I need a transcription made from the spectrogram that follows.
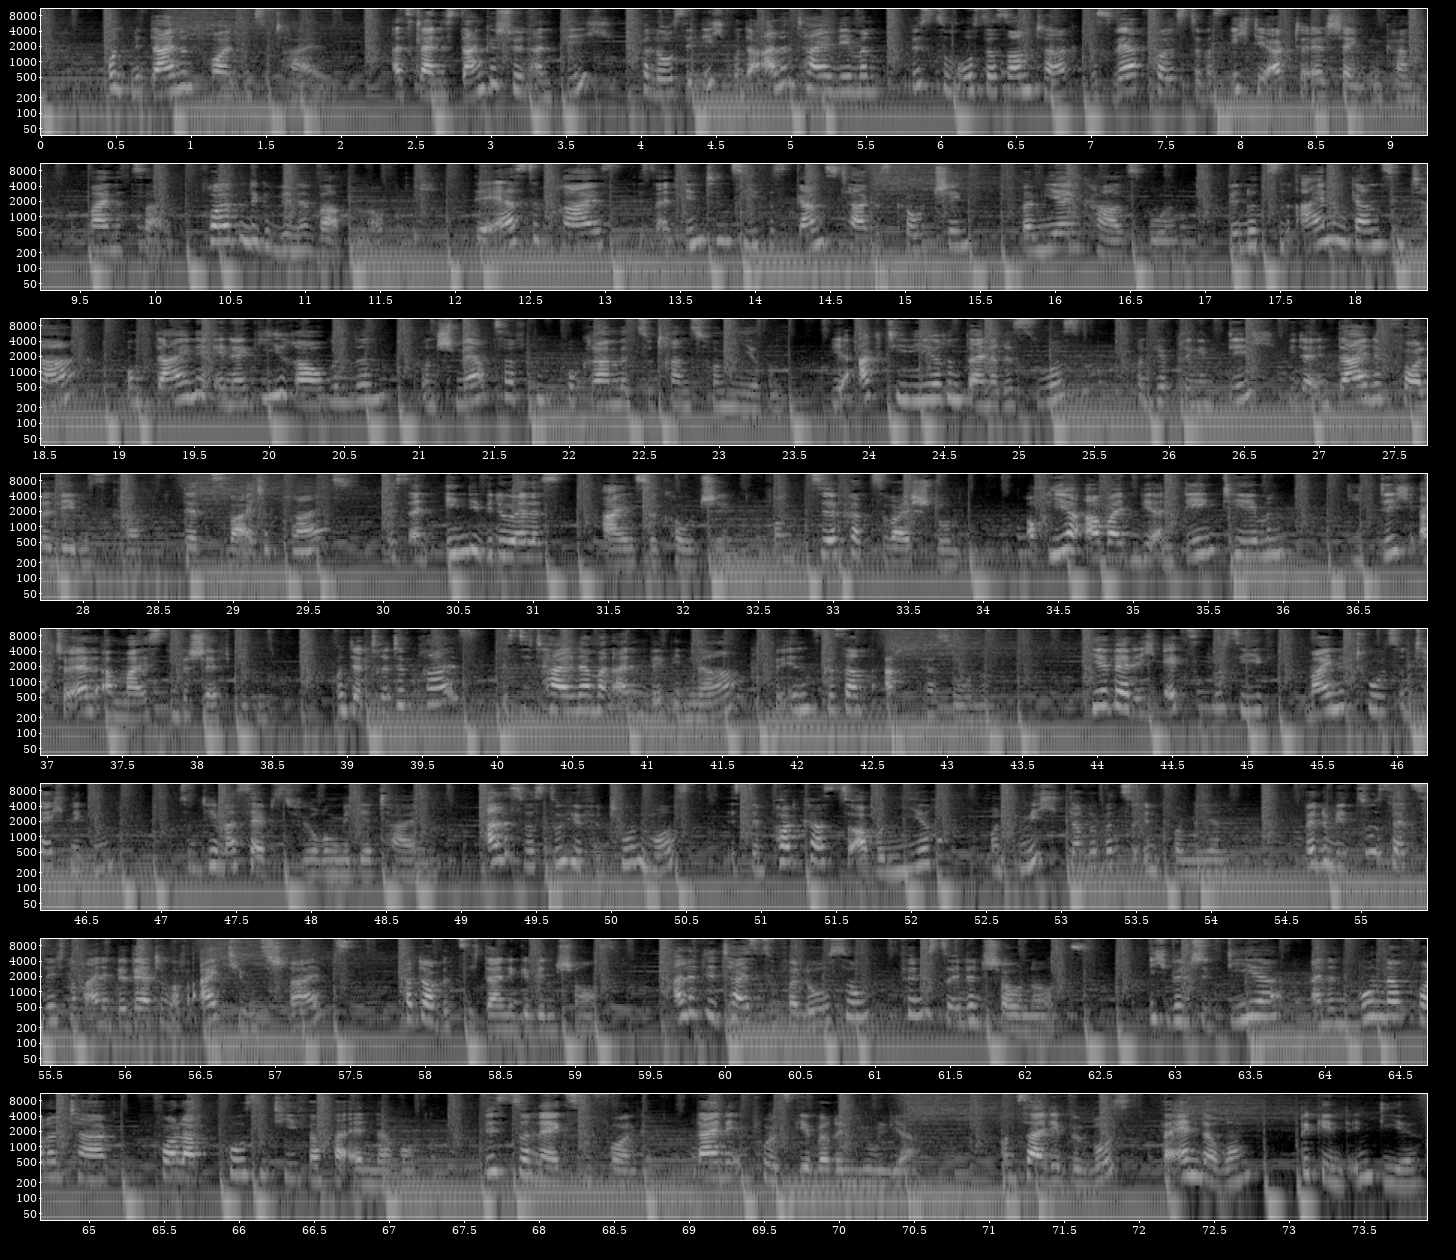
und mit deinen Freunden zu teilen. Als kleines Dankeschön an dich verlose ich unter allen Teilnehmern bis zum Ostersonntag das Wertvollste, was ich dir aktuell schenken kann. Meine Zeit. Folgende Gewinne warten auf dich. Der erste Preis ist ein intensives Ganztages-Coaching bei mir in Karlsruhe. Wir nutzen einen ganzen Tag, um deine energieraubenden und schmerzhaften Programme zu transformieren. Wir aktivieren deine Ressourcen und wir bringen dich wieder in deine volle Lebenskraft. Der zweite Preis ist ein individuelles Einzelcoaching von circa zwei Stunden. Auch hier arbeiten wir an den Themen, die dich aktuell am meisten beschäftigen. Und der dritte Preis ist die Teilnahme an einem Webinar für insgesamt acht Personen. Hier werde ich exklusiv meine Tools und Techniken zum Thema Selbstführung mit dir teilen. Alles, was du hierfür tun musst, ist den Podcast zu abonnieren und mich darüber zu informieren. Wenn du mir zusätzlich noch eine Bewertung auf iTunes schreibst, verdoppelt sich deine Gewinnchance. Alle Details zur Verlosung findest du in den Show Notes. Ich wünsche dir einen wundervollen Tag voller positiver Veränderung. Bis zur nächsten Folge. Deine Impulsgeberin Julia. Und sei dir bewusst, Veränderung beginnt in dir.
